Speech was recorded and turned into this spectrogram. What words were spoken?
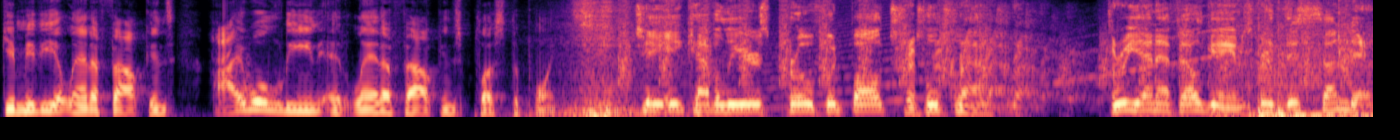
Give me the Atlanta Falcons. I will lean Atlanta Falcons plus the points. J.A. Cavaliers Pro Football Triple Crown. Three NFL games for this Sunday.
